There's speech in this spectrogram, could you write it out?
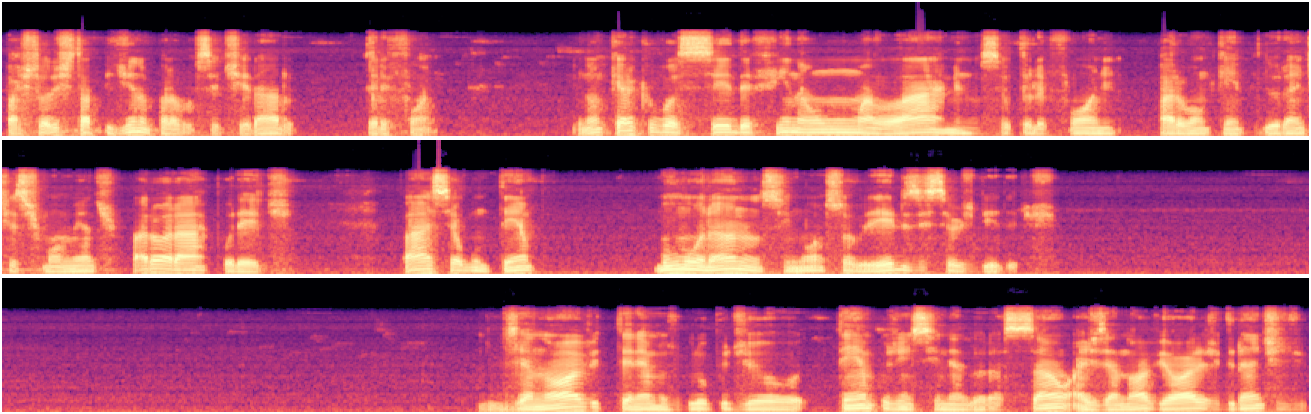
pastor está pedindo para você tirar o telefone. Não quero que você defina um alarme no seu telefone para o OnCamp durante esses momentos para orar por eles. Passe algum tempo murmurando no Senhor sobre eles e seus líderes. No 19, teremos grupo de tempo de ensino e adoração. Às 19 horas, grande,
